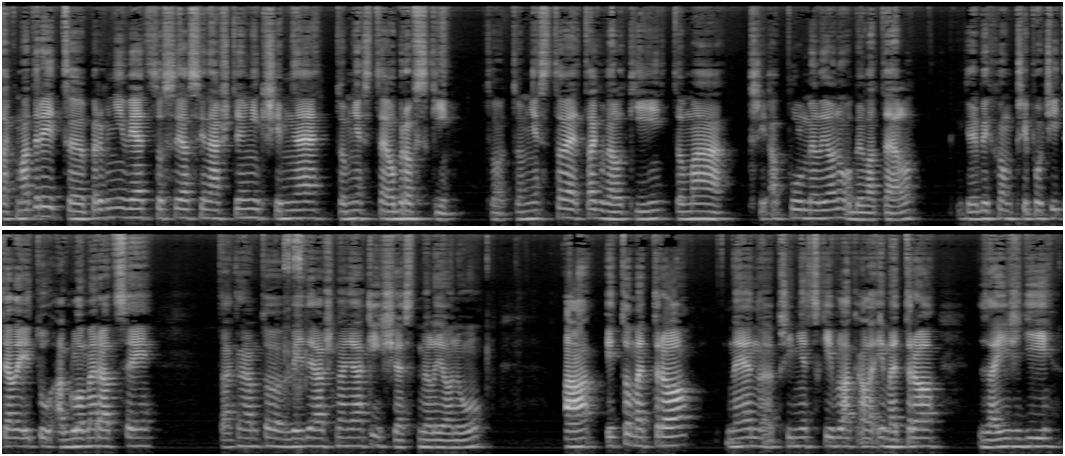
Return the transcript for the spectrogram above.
Tak Madrid, první věc, co si asi návštěvník všimne, to město je obrovský. To, to město je tak velký, to má 3,5 milionu obyvatel, kdybychom připočítali i tu aglomeraci, tak nám to vyjde až na nějakých 6 milionů. A i to metro, nejen příměstský vlak, ale i metro, zajíždí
